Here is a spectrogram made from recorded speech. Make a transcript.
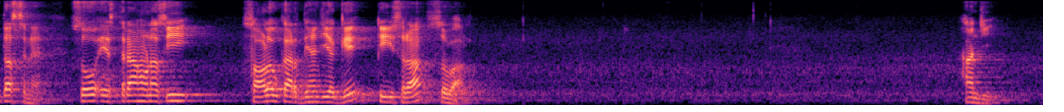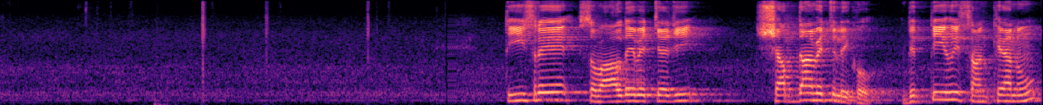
ਦੱਸਣਾ ਸੋ ਇਸ ਤਰ੍ਹਾਂ ਹੁਣ ਅਸੀਂ ਸੋਲਵ ਕਰਦੇ ਹਾਂ ਜੀ ਅੱਗੇ ਤੀਸਰਾ ਸਵਾਲ। ਹਾਂਜੀ। ਤੀਸਰੇ ਸਵਾਲ ਦੇ ਵਿੱਚ ਹੈ ਜੀ, ਸ਼ਬਦਾਂ ਵਿੱਚ ਲਿਖੋ। ਦਿੱਤੀ ਹੋਈ ਸੰਖਿਆ ਨੂੰ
